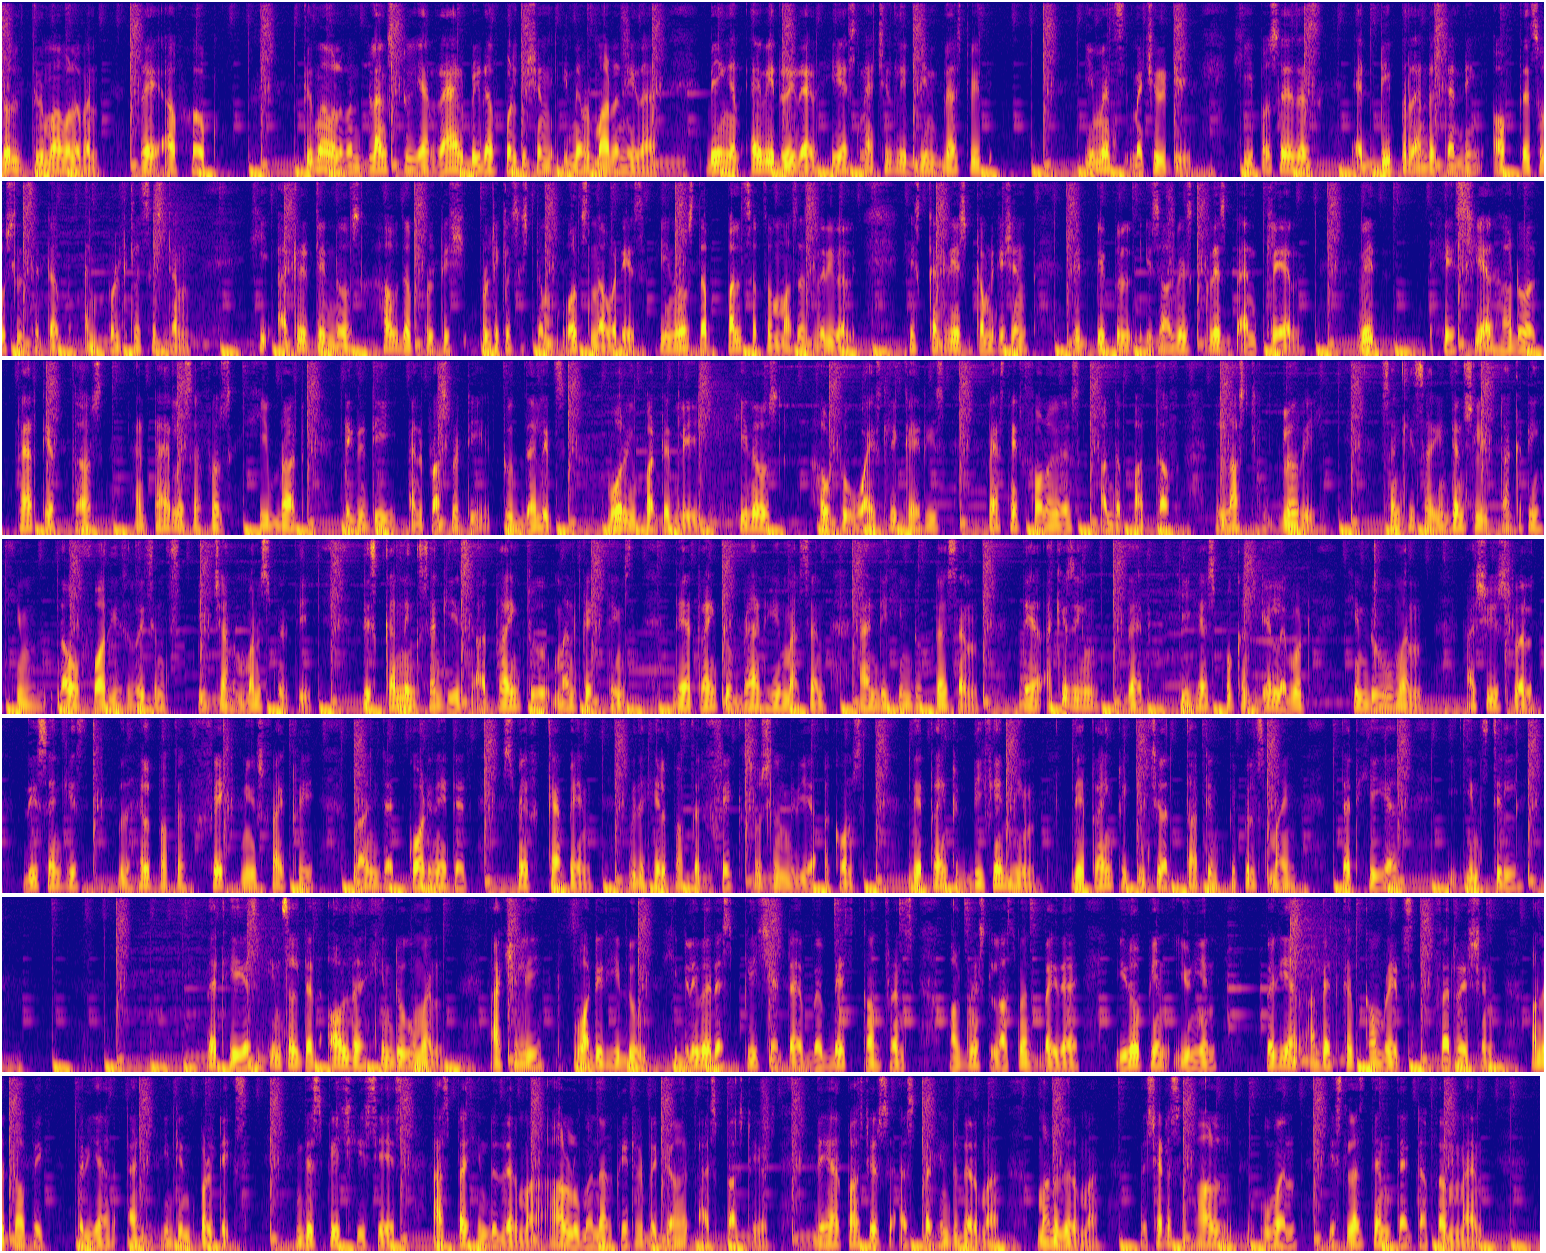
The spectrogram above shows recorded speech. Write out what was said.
told Thirumavalavan, ray of hope. Thirumavalavan belongs to a rare breed of politician in our modern era. Being an avid reader, he has naturally been blessed with immense maturity. He possesses a deeper understanding of the social setup and political system. He accurately knows how the politi- political system works nowadays. He knows the pulse of the masses very well. His continuous communication with people is always crisp and clear. With his sheer hard work, clarity of thoughts, and tireless efforts, he brought dignity and prosperity to Dalits. More importantly, he knows how to wisely guide his passionate followers on the path of lasting glory. Sanghis are intentionally targeting him now for his recent speech on Manusmriti. These cunning Sanghis are trying to manipulate things. They are trying to brand him as an anti-Hindu person. They are accusing that he has spoken ill about Hindu women. As usual, these Sanghis, with the help of the fake news factory, launched a coordinated smear campaign with the help of their fake social media accounts. They are trying to defame him they are trying to instill a thought in people's mind that he has instilled that he has insulted all the Hindu women. Actually, what did he do? He delivered a speech at a web-based conference organized last month by the European Union Periyar Ambedkar Comrades Federation on the topic Periyar and Indian politics. In this speech, he says, As per Hindu Dharma, all women are created by God as prostitutes. They are prostitutes as per Hindu Dharma, Manu Dharma. The status of all women is less than that of a man.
